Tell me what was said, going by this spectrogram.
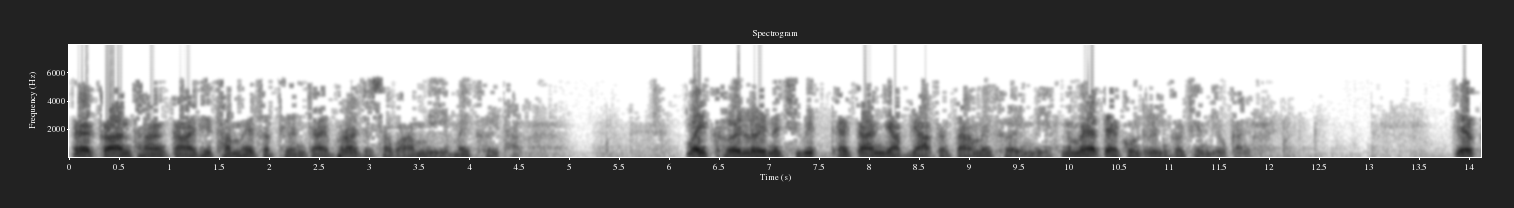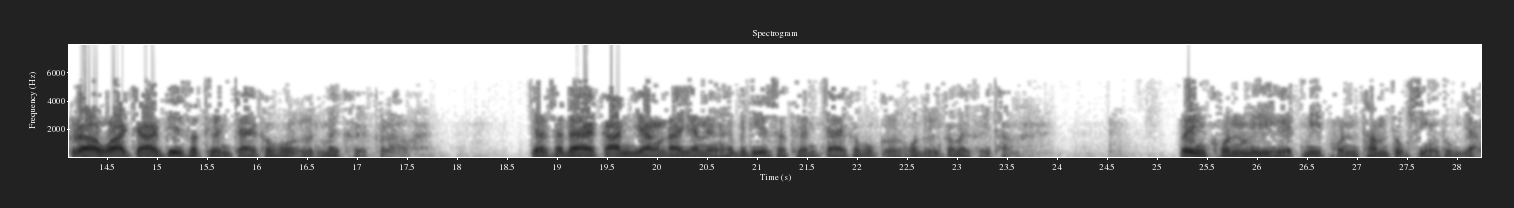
แต่การทางกายที่ทำให้สะเทือนใจพระราชสวามีไม่เคยทำ ไม่เคยเลยในชีวิต อาการหยาบหยาบต่างๆ ไม่เคยมีแม้แต่คนอื่นก็เช่นเดียวกันจะกล่าววาจาที่สะเทือนใจเของคนอื่นไม่เคยกล่าว จะแสดงการอย่างใดอย่างหนึ่งให้เป็นที่สะเทือนใจของคนอื่นก็ไม่เคยทำเป็นคนมีเหตุมีผลทำทุกสิ่งทุกอย่าง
